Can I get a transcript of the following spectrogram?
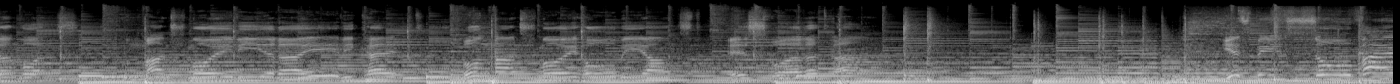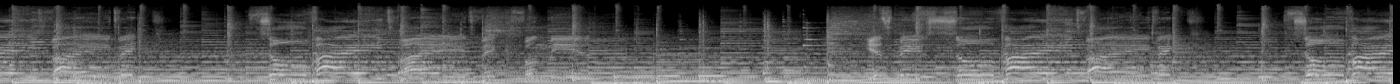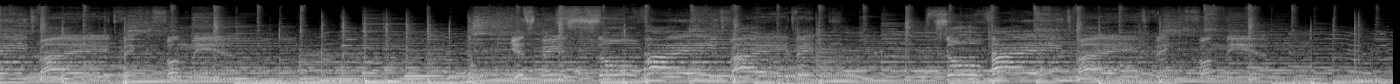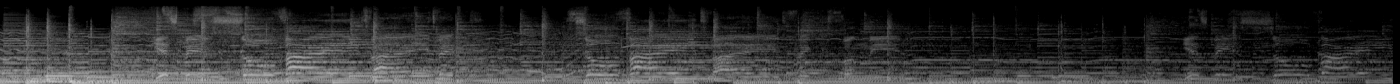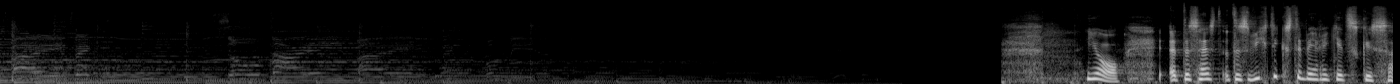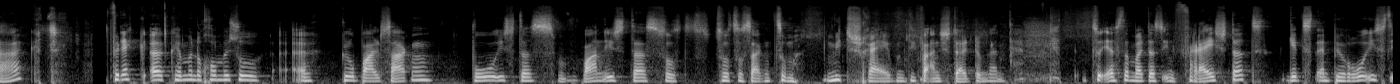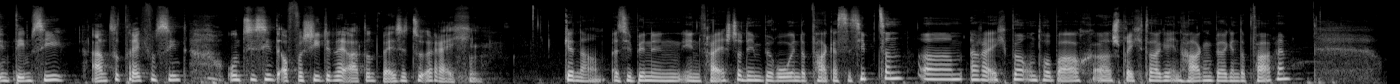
ta voix Ja, äh, das heißt, das Wichtigste wäre jetzt gesagt. Vielleicht äh, können wir noch einmal so äh, global sagen, wo ist das, wann ist das so, sozusagen zum Mitschreiben, die Veranstaltungen. Zuerst einmal, dass in Freistadt jetzt ein Büro ist, in dem Sie anzutreffen sind und Sie sind auf verschiedene Art und Weise zu erreichen. Genau, also ich bin in, in Freistadt im Büro in der Pfarrgasse 17 ähm, erreichbar und habe auch äh, Sprechtage in Hagenberg in der Pfarre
